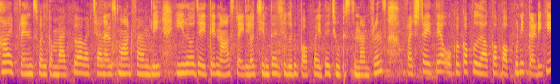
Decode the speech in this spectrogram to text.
Hi friends welcome back to our channel smart family ఈరోజు అయితే నా స్టైల్లో చింత చిగురు పప్పు అయితే చూపిస్తున్నాను ఫ్రెండ్స్ ఫస్ట్ అయితే ఒక కప్పు దాకా పప్పుని కడిగి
